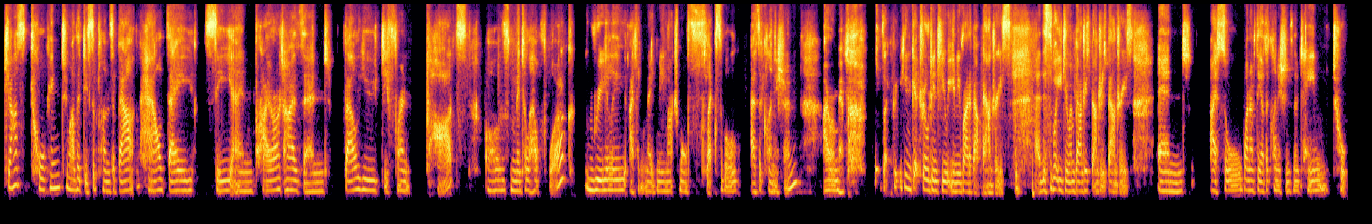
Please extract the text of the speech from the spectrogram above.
just talking to other disciplines about how they see and prioritize and value different parts of mental health work really, I think, made me much more flexible as a clinician. I remember like you can get drilled into you at uni right about boundaries. And this is what you do in boundaries boundaries boundaries. And i saw one of the other clinicians in the team took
